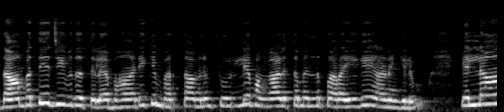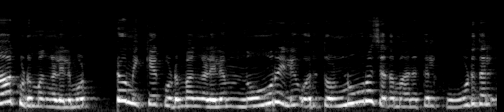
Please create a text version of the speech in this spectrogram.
ദാമ്പത്യ ജീവിതത്തിലെ ഭാര്യയ്ക്കും ഭർത്താവിനും തുല്യ പങ്കാളിത്തം എന്ന് പറയുകയാണെങ്കിലും എല്ലാ കുടുംബങ്ങളിലും ഒട്ടുമിക്ക കുടുംബങ്ങളിലും നൂറിൽ ഒരു തൊണ്ണൂറ് ശതമാനത്തിൽ കൂടുതൽ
